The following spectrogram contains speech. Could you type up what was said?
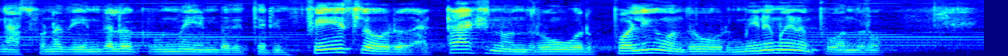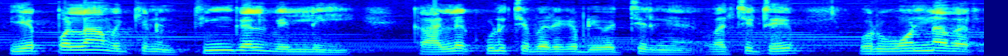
நான் சொன்னது எந்தளவுக்கு உண்மை என்பது தெரியும். ஃபேஸில் ஒரு அட்ராக்ஷன் வந்துடும் ஒரு பொலிவு வந்துடும் ஒரு மினுமினுப்பு வந்துடும் எப்போல்லாம் வைக்கணும்? திங்கள் வெள்ளி. காலைல குளித்த பிறகு அப்படி வச்சுருங்க. வச்சுட்டு ஒரு ஒன் ஹவர்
